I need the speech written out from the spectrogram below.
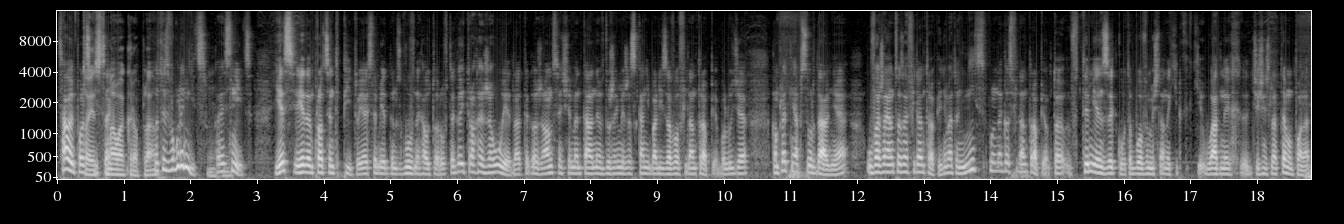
Cały polski To jest sektor- mała kropla. no to jest w ogóle nic. To Mhm. jest nic. Jest 1% PIT-u. Ja jestem jednym z głównych autorów tego i trochę żałuję, dlatego że on w sensie mentalnym w dużej mierze skanibalizował filantropię, bo ludzie kompletnie absurdalnie uważają to za filantropię. Nie ma to nic wspólnego z filantropią. To w tym języku, to było wymyślone kilk, kil- ładnych 10 lat temu ponad,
